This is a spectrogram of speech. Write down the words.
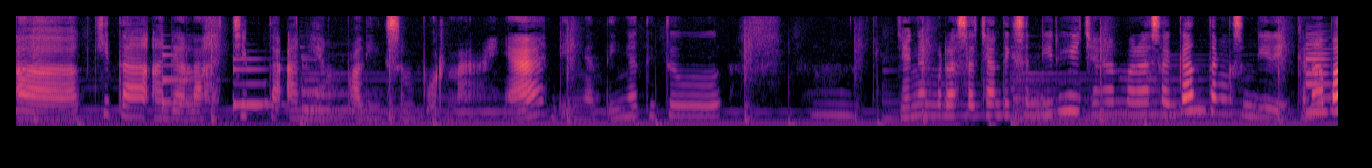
uh, kita adalah ciptaan yang paling sempurna ya. Diingat-ingat itu. Hmm, jangan merasa cantik sendiri, jangan merasa ganteng sendiri. Kenapa?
